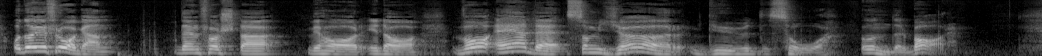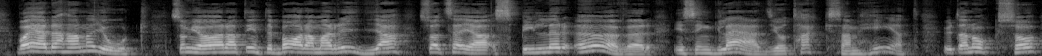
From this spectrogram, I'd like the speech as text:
Och då är ju frågan, den första vi har idag. Vad är det som gör Gud så underbar? Vad är det han har gjort som gör att inte bara Maria så att säga spiller över i sin glädje och tacksamhet utan också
